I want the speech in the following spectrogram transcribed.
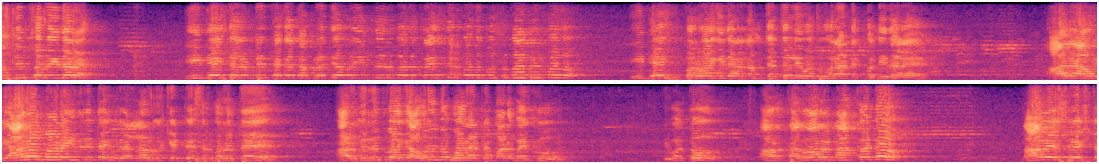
ಮುಸ್ಲಿಮ್ಸರು ಇದ್ದಾರೆ. ಈ ದೇಶದಲ್ಲಿ ಹುಟ್ಟಿರ್ತಕ್ಕಂಥ ಪ್ರತಿಯೊಬ್ಬರು ಹಿಂದೂ ಇರ್ಬೋದು, ಕ್ರೈಸ್ತ ಇರ್ಬೋದು, ಮುಸಲ್ಮಾನ್ ಇರ್ಬೋದು, ಈ ದೇಶದ ಪರವಾಗಿದ್ದಾರೆ. ನಮ್ಮ ಜೊತೆಲಿ ಇವತ್ತು ಹೋರಾಟಕ್ಕೆ ಬಂದಿದ್ದಾರೆ. ಆದ್ರೆ ಅವ್ರು ಯಾರೋ ಮಾಡೋ ಇದರಿಂದ ಇವರೆಲ್ಲರಿಗೂ ಕೆಟ್ಟ ಹೆಸರು ಬರುತ್ತೆ. ಅವ್ರ ವಿರುದ್ಧವಾಗಿ ಅವರನ್ನು ಹೋರಾಟ ಮಾಡಬೇಕು. ಇವತ್ತು ಅವ್ರ ತಲವಾರನ್ನು ಹಾಕೊಂಡು ನಾವೇ ಶ್ರೇಷ್ಠ.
